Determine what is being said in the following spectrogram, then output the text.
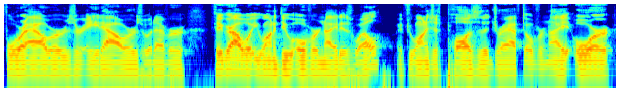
four hours or eight hours, whatever. Figure out what you want to do overnight as well. If you want to just pause the draft overnight or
